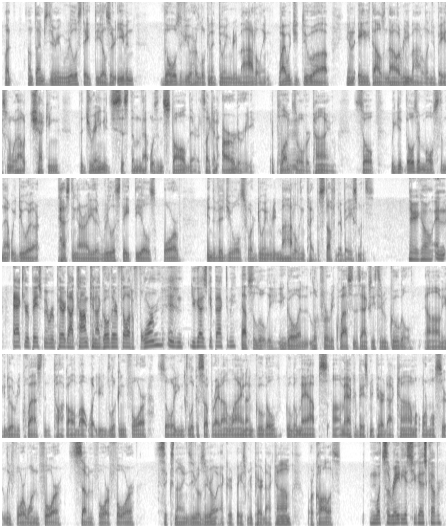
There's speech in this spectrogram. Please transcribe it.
But sometimes during real estate deals, or even those of you who are looking at doing remodeling, why would you do a you know an eighty thousand dollar remodel in your basement without checking the drainage system that was installed there? It's like an artery; it plugs mm-hmm. over time. So we get those are most of them that we do are testing are either real estate deals or individuals who are doing remodeling type of stuff in their basements. There you go. And accuratebasementrepair.com. Can I go there, fill out a form, and you guys get back to me? Absolutely. You can go and look for a request, and it's actually through Google. Um, you can do a request and talk all about what you're looking for. So you can look us up right online on Google, Google Maps, um, accuratebasementrepair.com, or most certainly 414 744 6900, accuratebasementrepair.com, or call us. What's the radius you guys cover?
